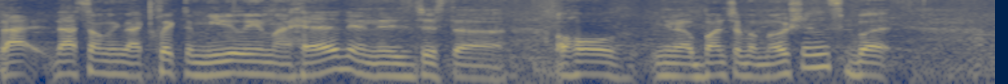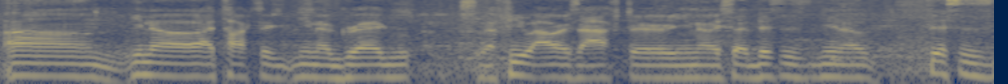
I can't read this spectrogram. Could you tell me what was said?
that that's something that clicked immediately in my head, and is just a, a whole you know bunch of emotions, but. Um, you know, I talked to you know Greg a few hours after. You know, he said this is you know this is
